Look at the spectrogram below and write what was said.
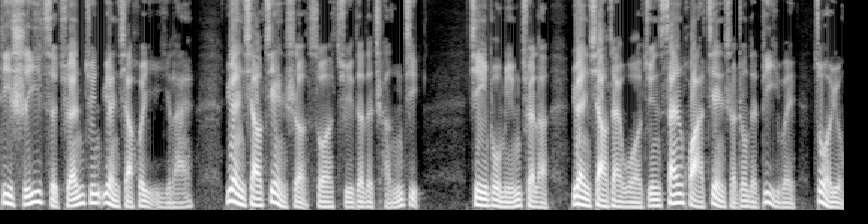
第十一次全军院校会议以来院校建设所取得的成绩，进一步明确了院校在我军三化建设中的地位作用，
